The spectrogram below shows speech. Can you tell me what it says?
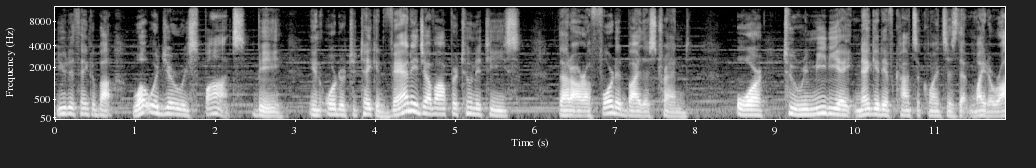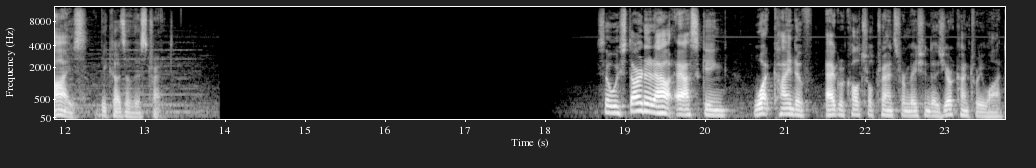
you to think about what would your response be in order to take advantage of opportunities that are afforded by this trend or to remediate negative consequences that might arise because of this trend. So we started out asking what kind of agricultural transformation does your country want?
